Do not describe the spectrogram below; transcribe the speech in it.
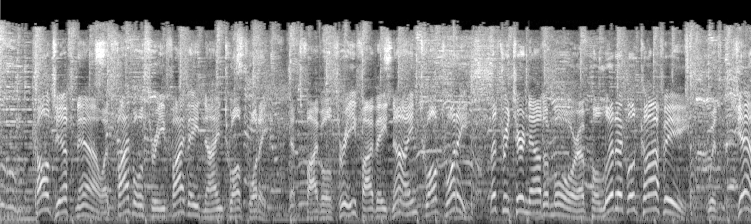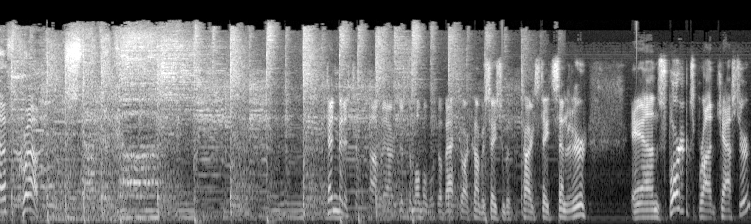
move. Call Jeff now at 503 589 1220. That's 503 589 1220. Let's return now to more of Political Coffee with Jeff Kropf. 10 minutes the top hour. Just a moment, we'll go back to our conversation with retired state senator and sports broadcaster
